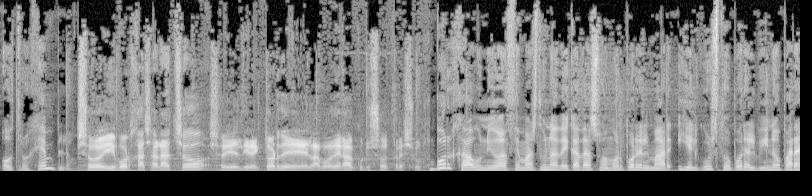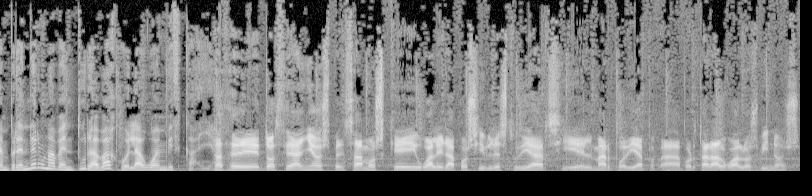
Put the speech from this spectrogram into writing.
otro ejemplo. Soy Borja Saracho, soy el director de la bodega Crusoe Tresur. Borja unió hace más de una década su amor por el mar y el gusto por el vino para emprender una aventura bajo el agua en Vizcaya. Hace 12 años pensamos que igual era posible estudiar si el mar podía aportar algo a los vinos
